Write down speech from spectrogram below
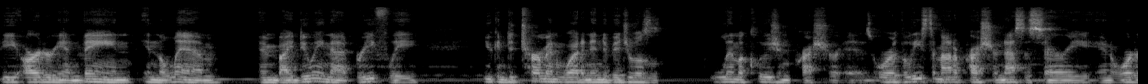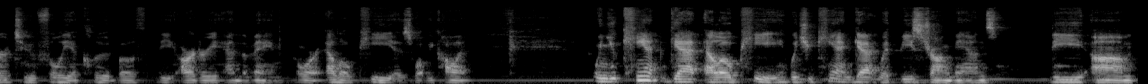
the artery and vein in the limb. And by doing that briefly, you can determine what an individual's limb occlusion pressure is, or the least amount of pressure necessary in order to fully occlude both the artery and the vein, or LOP is what we call it. When you can't get LOP, which you can't get with B strong bands, the um,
